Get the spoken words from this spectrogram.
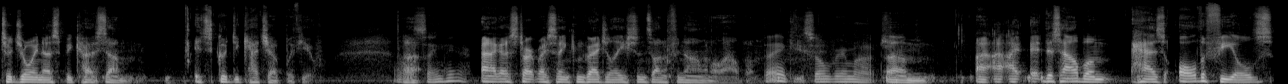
to join us because um, it's good to catch up with you. Well, same here. And I got to start by saying congratulations on a phenomenal album. Thank you so very much. Um, I, I, this album has all the feels,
